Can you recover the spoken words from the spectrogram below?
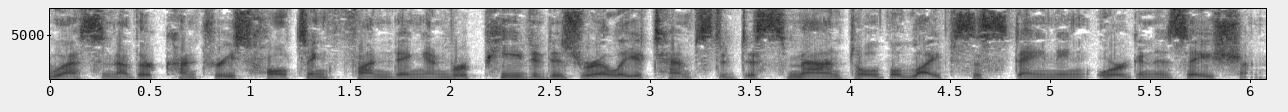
U.S. and other countries halting funding and repeated Israeli attempts to dismantle the life-sustaining organization.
